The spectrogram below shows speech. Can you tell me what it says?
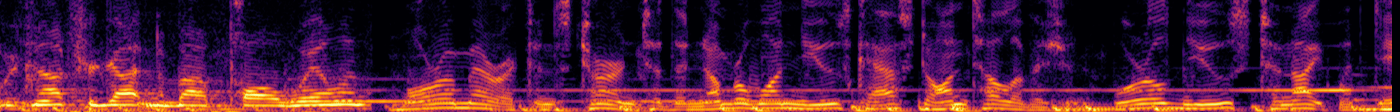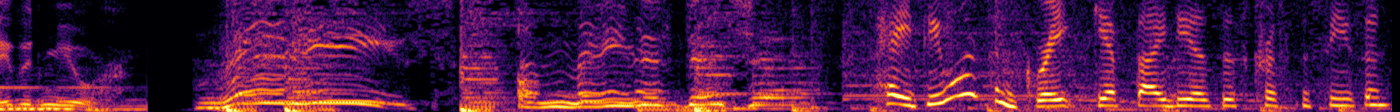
We've not forgotten about Paul Whelan. More Americans turn to the number one newscast on television, World News Tonight with David Muir. Renys, a Maine adventure. Hey, do you want some great gift ideas this Christmas season?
